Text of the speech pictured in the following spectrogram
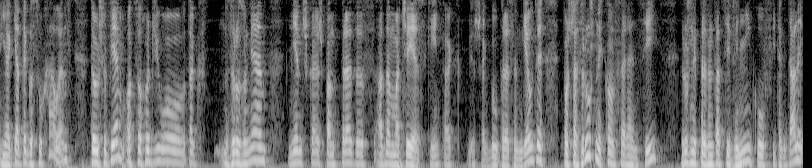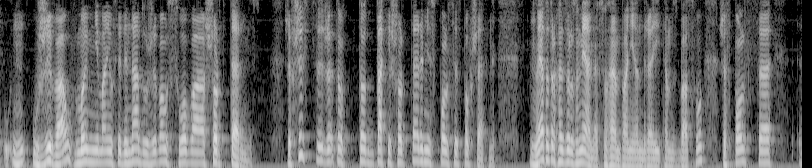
jak ja tego słuchałem, to już wiem o co chodziło, tak zrozumiałem. Nie wiem, czy kojarzysz pan prezes Adam Maciejewski, tak, wiesz, jak był prezesem giełdy, podczas różnych konferencji, różnych prezentacji wyników i tak dalej, używał, w moim mniemaniu wtedy nadużywał słowa short termizm. Że wszyscy, że to, to taki short termizm w Polsce jest powszechny. No ja to trochę zrozumiałem, jak słuchałem pani Andrei tam z Basfu, że w Polsce yy,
